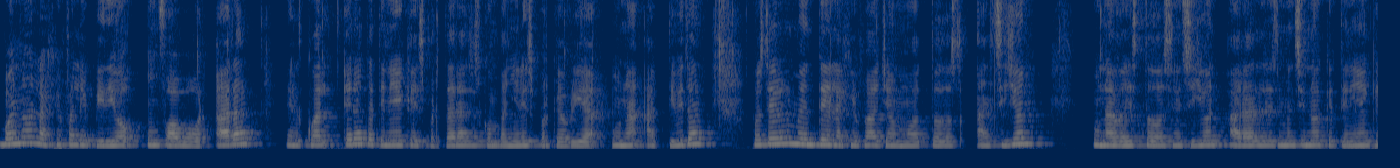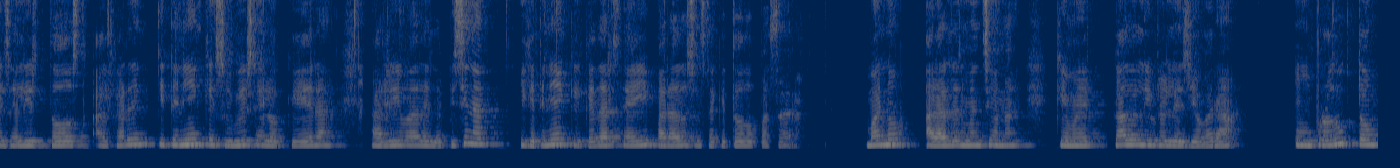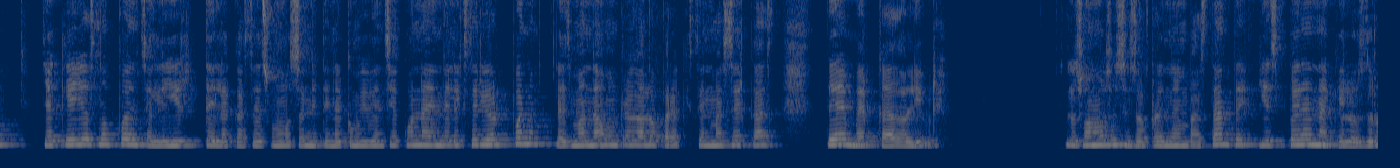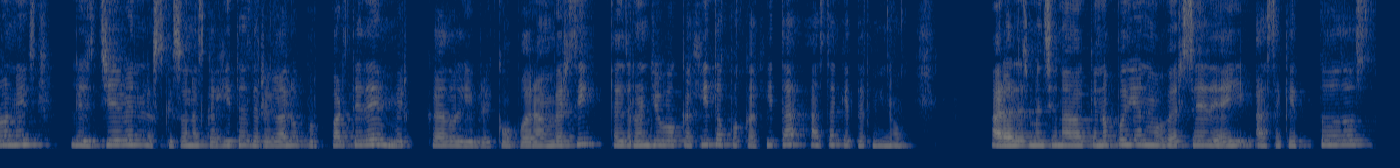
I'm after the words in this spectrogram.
Bueno, la jefa le pidió un favor a Arad, el cual era que tenía que despertar a sus compañeros porque habría una actividad. Posteriormente, la jefa llamó a todos al sillón. Una vez todos en sillón, Arad les mencionó que tenían que salir todos al jardín y tenían que subirse a lo que era arriba de la piscina y que tenían que quedarse ahí parados hasta que todo pasara. Bueno, Arad les menciona que Mercado Libre les llevará un producto ya que ellos no pueden salir de la casa de su famoso ni tener convivencia con nadie del exterior, bueno, les manda un regalo para que estén más cerca de Mercado Libre. Los famosos se sorprenden bastante y esperan a que los drones les lleven los que son las cajitas de regalo por parte de Mercado Libre. Como podrán ver, sí, el dron llevó cajita por cajita hasta que terminó. Ahora les mencionaba que no podían moverse de ahí hasta que todos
